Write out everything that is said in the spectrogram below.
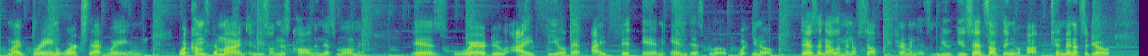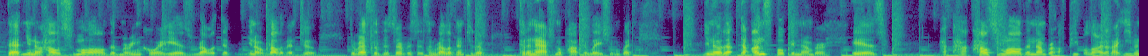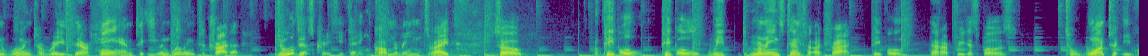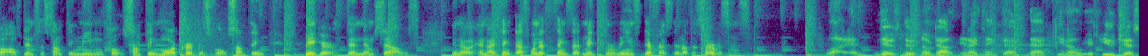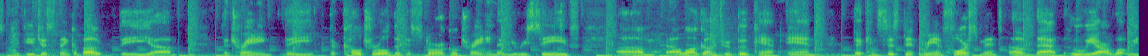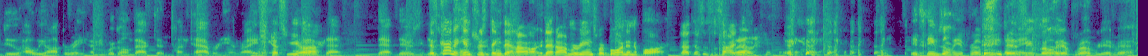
my brain works that way, and what comes to mind, at least on this call in this moment is where do I feel that I fit in in this globe? What you know, there's an element of self-determinism. You you said something about 10 minutes ago that you know how small the Marine Corps is relative, you know, relevant to the rest of the services and relevant to the to the national population. But you know, the, the unspoken number is h- how small the number of people are that are even willing to raise their hand to even willing to try to do this crazy thing called Marines, right? So people people we Marines tend to attract people that are predisposed to want to evolve into something meaningful, something more purposeful, something bigger than themselves. You know, and I think that's one of the things that makes Marines different than other services. Well, and there's there's no doubt, and I think that that you know if you just if you just think about the um, the training, the the cultural, the historical training that you receive um, uh, while going through boot camp, and the consistent reinforcement of that who we are, what we do, how we operate. I mean, we're going back to Tun Tavern here, right? Yes, we are. That that there's, there's it's kind of interesting that our that our Marines were born in a bar. Now, this is a side well, note. it seems only appropriate. it me, seems so. only appropriate, man.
